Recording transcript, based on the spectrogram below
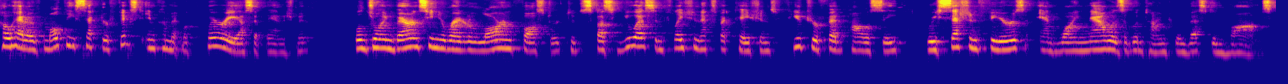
co-head of multi-sector fixed income at Macquarie Asset Management, will join Barron senior writer Lauren Foster to discuss U.S. inflation expectations, future Fed policy, recession fears, and why now is a good time to invest in bonds.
